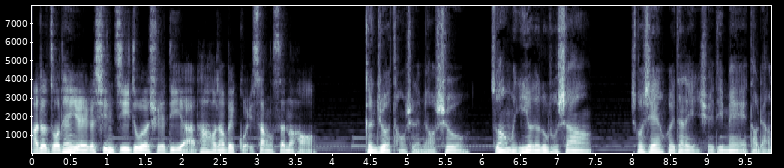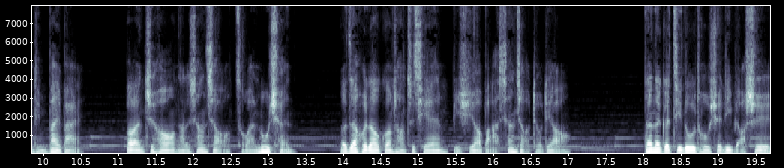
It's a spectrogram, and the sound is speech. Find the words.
啊，就昨天有一个信基督的学弟啊，他好像被鬼上身了哈。根据我同学的描述，昨晚我们夜游的路途上，首先会带领学弟妹到凉亭拜拜，拜完之后拿着香脚走完路程，而在回到广场之前，必须要把香脚丢掉。但那个基督徒学弟表示，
